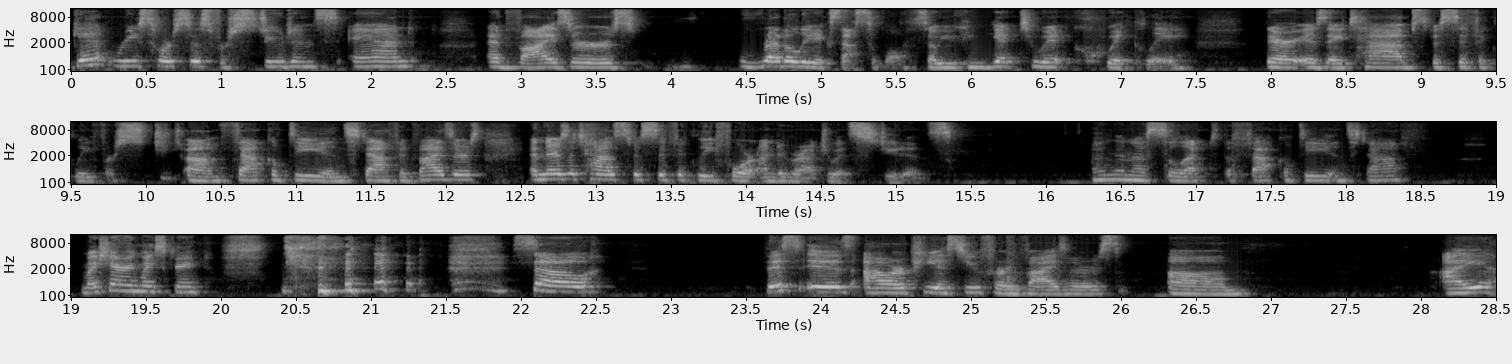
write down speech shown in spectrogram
get resources for students and advisors readily accessible so you can get to it quickly. There is a tab specifically for um, faculty and staff advisors, and there's a tab specifically for undergraduate students. I'm gonna select the faculty and staff. Am I sharing my screen? so this is our PSU for advisors. Um, I,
